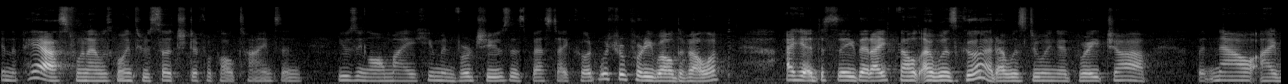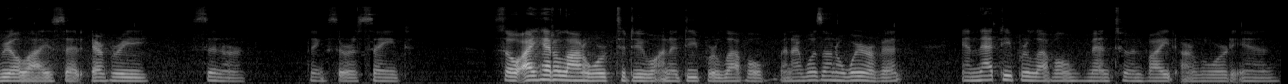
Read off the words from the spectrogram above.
in the past, when I was going through such difficult times and using all my human virtues as best I could, which were pretty well developed, I had to say that I felt I was good. I was doing a great job. But now I realize that every sinner thinks they're a saint. So I had a lot of work to do on a deeper level, and I was unaware of it. And that deeper level meant to invite our Lord in.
